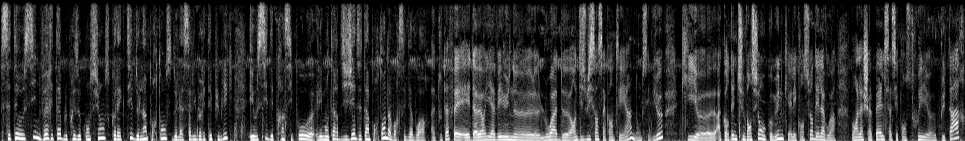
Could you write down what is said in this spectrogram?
c'était aussi une véritable prise de conscience collective de l'importance de la salubrité publique et aussi des principaux euh, élémentaires d'hygiène. C'est important d'avoir ces lavoirs. Ah, tout à fait. Et d'ailleurs, il y avait une loi de, en 1851, donc c'est vieux, qui accordait une subvention aux communes qui allaient construire des lavoirs. Bon, à la chapelle, ça s'est construit plus tard.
